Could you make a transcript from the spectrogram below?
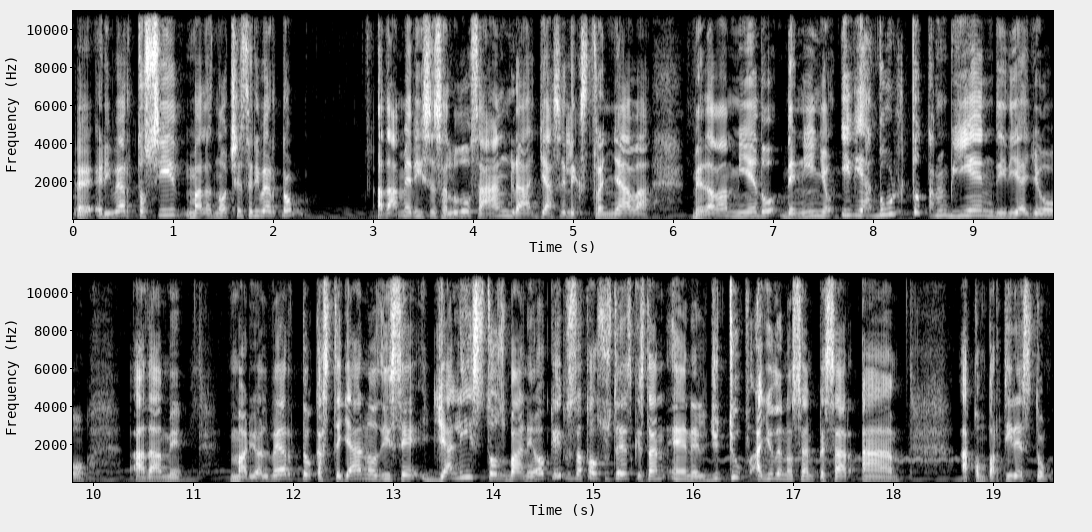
Eh, Heriberto Cid, malas noches, Heriberto. Adame dice saludos a Angra, ya se le extrañaba, me daba miedo de niño y de adulto también, diría yo, Adame. Mario Alberto Castellanos dice, ya listos, Vane. Ok, pues a todos ustedes que están en el YouTube, ayúdenos a empezar a, a compartir esto.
